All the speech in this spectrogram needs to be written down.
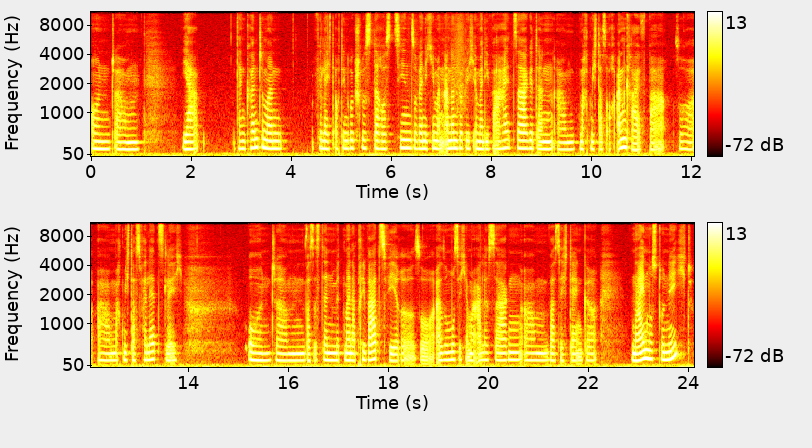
Und ähm, ja, dann könnte man vielleicht auch den Rückschluss daraus ziehen, so wenn ich jemand anderen wirklich immer die Wahrheit sage, dann ähm, macht mich das auch angreifbar, so äh, macht mich das verletzlich. Und ähm, was ist denn mit meiner Privatsphäre? So, also muss ich immer alles sagen, ähm, was ich denke. Nein, musst du nicht.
